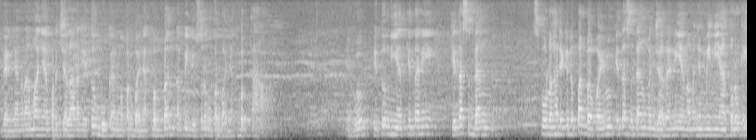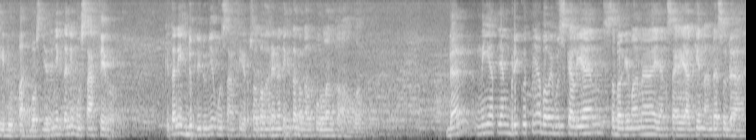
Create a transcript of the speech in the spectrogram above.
Dan yang namanya perjalanan itu bukan memperbanyak beban tapi justru memperbanyak bekal. Ibu, itu niat kita nih, kita sedang 10 hari ke depan Bapak Ibu kita sedang menjalani yang namanya miniatur kehidupan. Bos jadinya kita ini musafir. Kita ini hidup di dunia musafir. Suatu hari nanti kita bakal pulang ke Allah. Dan niat yang berikutnya Bapak Ibu sekalian, sebagaimana yang saya yakin Anda sudah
